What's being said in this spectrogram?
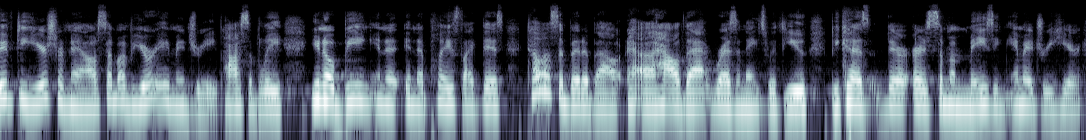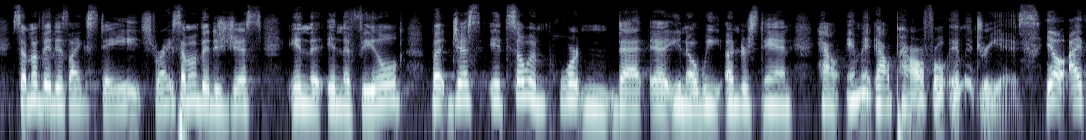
50 years from now, some of your imagery possibly, you know, being in a, in a place like this. Tell us a bit about uh, how that resonates with you because there is some amazing imagery here. Some of it is like staged, right? Some of it is just in the, in the field, but just, it's so important that, uh, you know, we understand how image, how powerful imagery is. You know, I,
